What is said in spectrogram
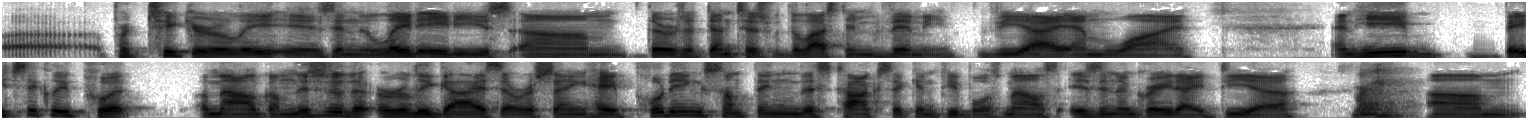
uh, particularly is in the late 80s. Um, there was a dentist with the last name Vimy, V I M Y. And he basically put amalgam. These are the early guys that were saying, hey, putting something this toxic in people's mouths isn't a great idea. right um,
